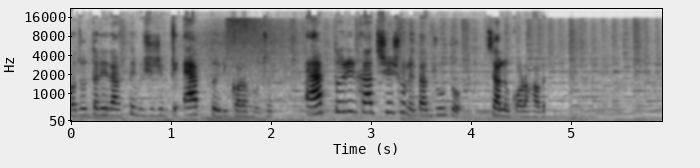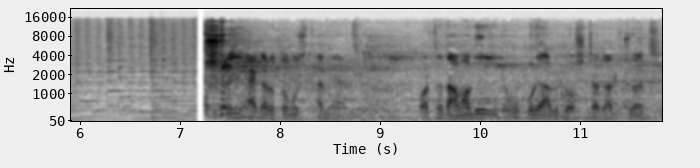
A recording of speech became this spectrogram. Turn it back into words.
নজরদারি রাখতে বিশেষ একটি অ্যাপ তৈরি করা হচ্ছে। অ্যাপ তৈরির কাজ শেষ হলে তা দ্রুত চালু করা হবে। এগারোতম স্থানে আছে। অর্থাৎ আমাদের ওপরে আরও দশটা রাজ্য আছে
